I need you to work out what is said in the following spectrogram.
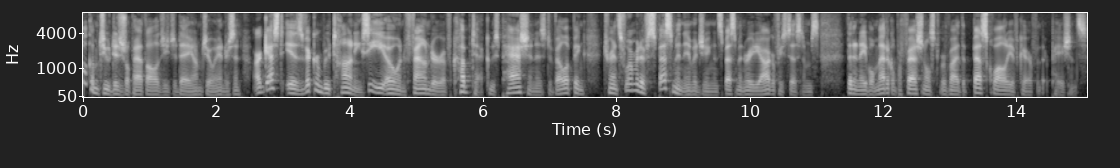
Welcome to Digital Pathology Today. I'm Joe Anderson. Our guest is Vikram Butani, CEO and founder of Kubtec, whose passion is developing transformative specimen imaging and specimen radiography systems that enable medical professionals to provide the best quality of care for their patients.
